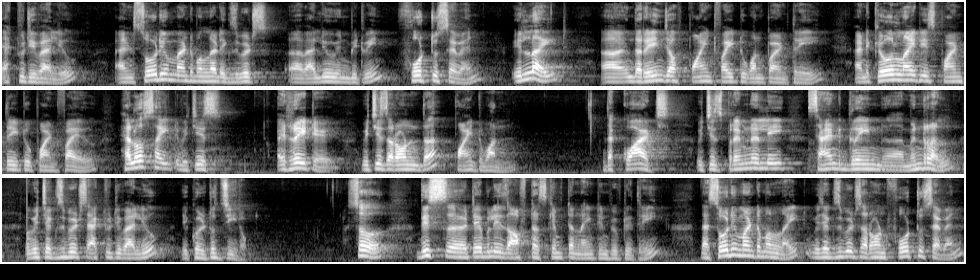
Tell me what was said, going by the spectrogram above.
activity value and sodium montmorillonite exhibits uh, value in between 4 to 7, illite uh, in the range of 0.5 to 1.3 and kaolinite is 0.3 to 0.5, halloysite which is iterated which is around the 0.1, the quartz which is primarily sand grain uh, mineral which exhibits activity value equal to 0. So, this uh, table is after Skempton 1953. The sodium montmorillonite which exhibits around 4 to 7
